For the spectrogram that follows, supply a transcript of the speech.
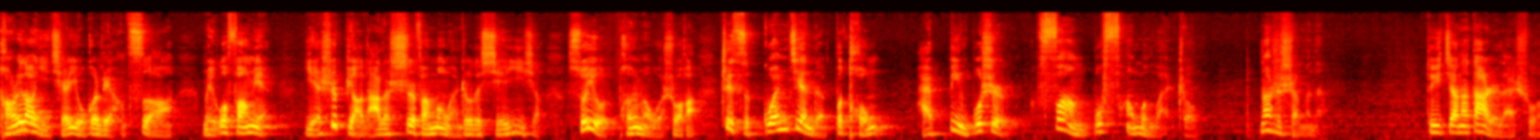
考虑到以前有过两次啊，美国方面也是表达了释放孟晚舟的协议意向，所以朋友们，我说哈，这次关键的不同还并不是放不放孟晚舟，那是什么呢？对于加拿大人来说，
